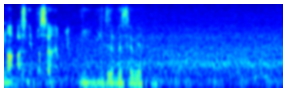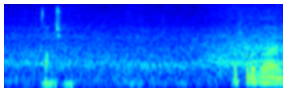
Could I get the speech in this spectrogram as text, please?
No właśnie, proszę, bardziej defensywnie. Tam ci. Poszkodowałem,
